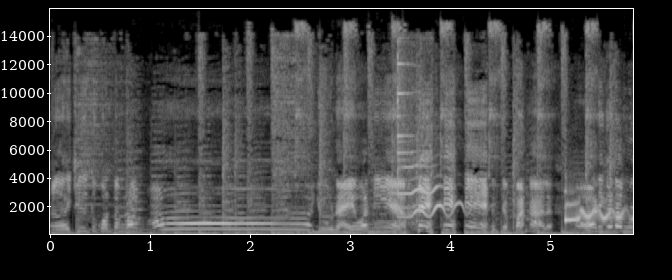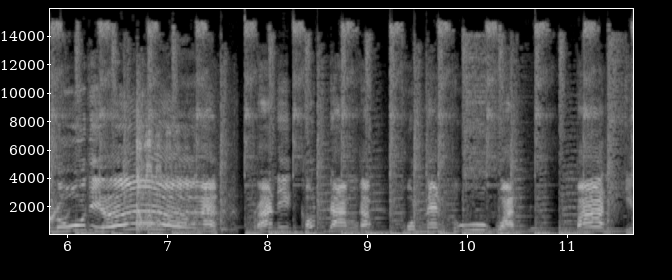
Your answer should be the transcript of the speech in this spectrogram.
เอ่ยชื่อทุกคนต้องร้องอ๋อ อยู่ไหนวะเนี่ย จะบ้าเลยอ๋อนี่ก็ต้องรู้ดิเอออะร้านนี้เขาดังครับ คนแน่นทุกวันบ้านอิ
